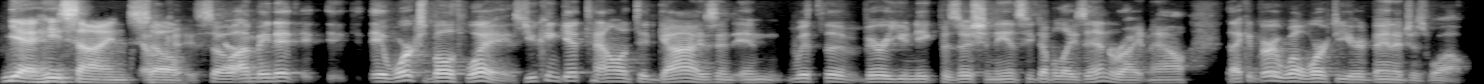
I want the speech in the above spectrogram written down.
Yeah, he signed. So, okay. so I mean, it, it, it works both ways. You can get talented guys, and and with the very unique position the NCAA's in right now, that could very well work to your advantage as well.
